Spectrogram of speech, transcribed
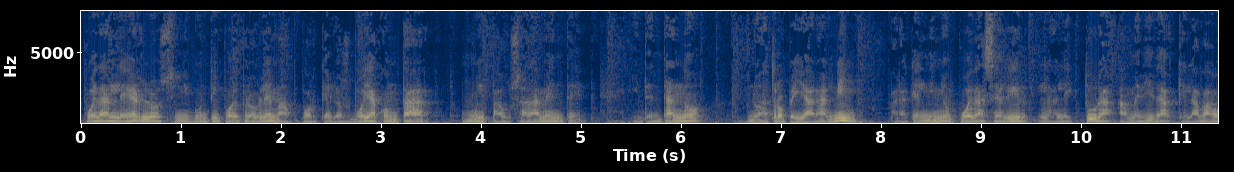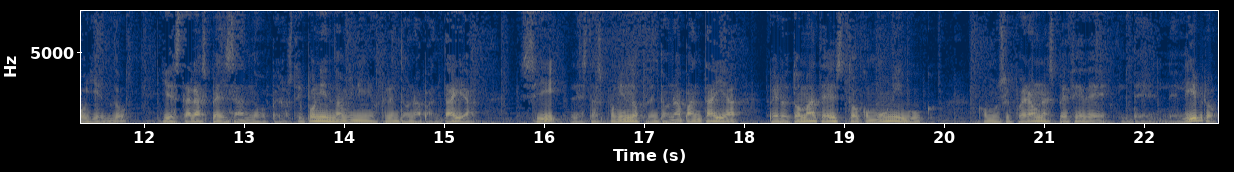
puedan leerlos sin ningún tipo de problema, porque los voy a contar muy pausadamente, intentando no atropellar al niño, para que el niño pueda seguir la lectura a medida que la va oyendo. Y estarás pensando, pero estoy poniendo a mi niño frente a una pantalla. Sí, le estás poniendo frente a una pantalla, pero tómate esto como un ebook, como si fuera una especie de, de libro.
